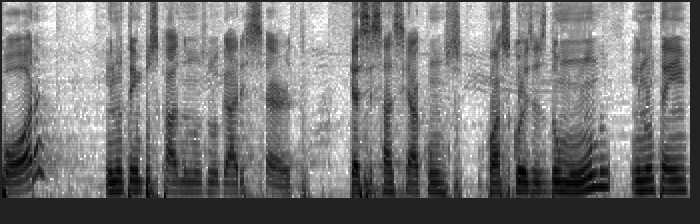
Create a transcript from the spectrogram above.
fora e não tem buscado nos lugares certos. Quer se saciar com, com as coisas do mundo e não tem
